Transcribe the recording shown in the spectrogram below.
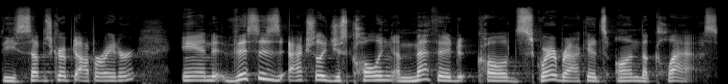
the subscript operator. And this is actually just calling a method called square brackets on the class.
